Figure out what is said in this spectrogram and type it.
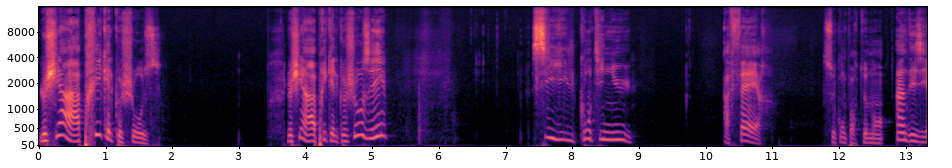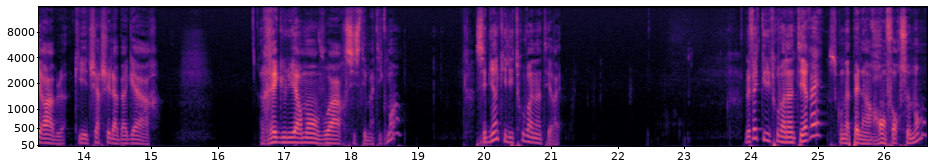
Le chien a appris quelque chose. Le chien a appris quelque chose et s'il continue à faire ce comportement indésirable qui est de chercher la bagarre régulièrement, voire systématiquement, c'est bien qu'il y trouve un intérêt. Le fait qu'il y trouve un intérêt, ce qu'on appelle un renforcement,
